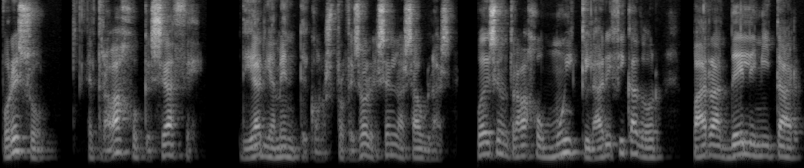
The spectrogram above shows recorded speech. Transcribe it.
Por eso, el trabajo que se hace diariamente con los profesores en las aulas puede ser un trabajo muy clarificador para delimitar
